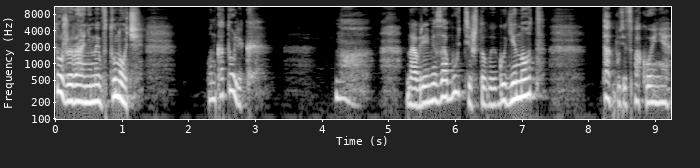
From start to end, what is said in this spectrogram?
тоже раненый в ту ночь. Он католик. Но на время забудьте, что вы гугенот. Так будет спокойнее.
